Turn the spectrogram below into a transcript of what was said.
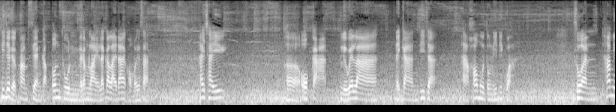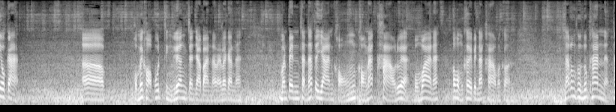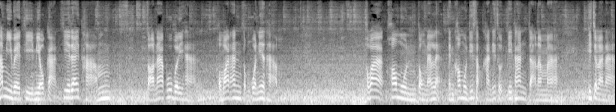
ที่จะเกิดความเสี่ยงกับต้นทุนและกำไรและก็รายได้ของบริษัท ให้ใช้ออโอกาสหรือเวลาในการที่จะหาข้อมูลตรงนี้ดีกว่า ส่วนถ้ามีโอกาส ผมไม่ขอพูดถึงเรื่องจรรยาบรรณอะไรแล้วกันนะ มันเป็นสัญชาตญาณของของนักข่าวด้วย ผมว่านะ เพราะผมเคยเป็นนักข่าวมาก่อน นักลงทุนทุกท่านเนี่ยถ้ามีเวทีมีโอกาสที่จะได้ถาม ต่อหน้าผู้บริหาร ผมว่าท่านสมควรที่จะถาม เพราะว่าข้อมูลตรงนั้นแหละ เป็นข้อมูลที่สำคัญที่สุดที่ท่านจะนำมาพิจารณา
